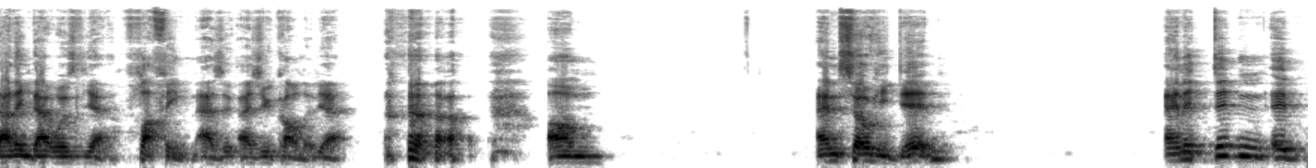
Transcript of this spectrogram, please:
I think that was yeah, fluffing as as you called it, yeah. um, and so he did, and it didn't it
